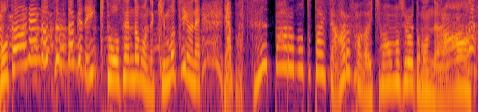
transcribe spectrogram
ボタン連打するだけで一気当選だもんね。気持ちいいよね。やっぱスーパーロボット大戦アルファが一番面白いと思うんだよな。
